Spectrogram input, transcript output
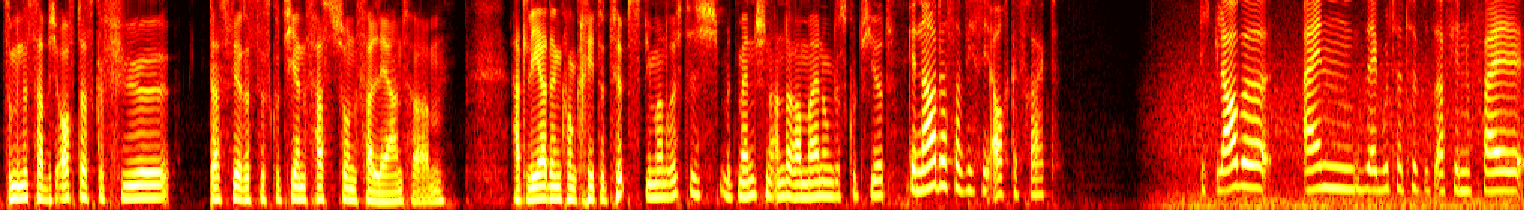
Zumindest habe ich oft das Gefühl, dass wir das Diskutieren fast schon verlernt haben. Hat Lea denn konkrete Tipps, wie man richtig mit Menschen anderer Meinung diskutiert? Genau das habe ich sie auch gefragt. Ich glaube, ein sehr guter Tipp ist auf jeden Fall,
